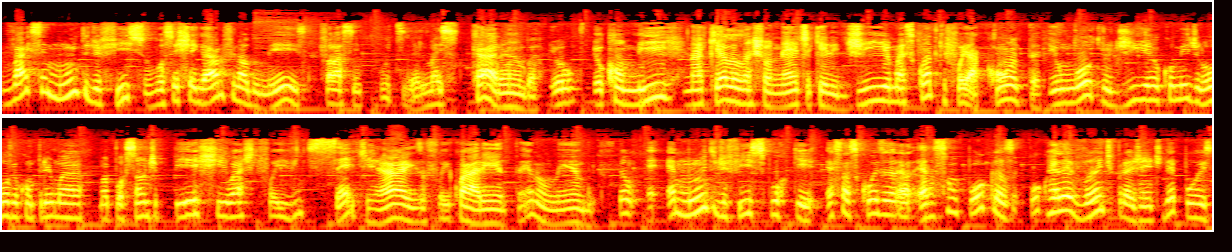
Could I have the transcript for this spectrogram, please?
vai ser muito difícil você chegar no final do mês e falar assim, putz, velho, mas caramba, eu, eu comi naquela lanchonete aquele dia, mas quanto que foi a conta? E um outro dia eu comi de novo, eu comprei uma, uma porção de peixe, eu acho que foi 27 reais ou foi 40, eu não lembro. Então é, é muito difícil porque essas coisas elas são poucas, pouco relevantes pra gente depois.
